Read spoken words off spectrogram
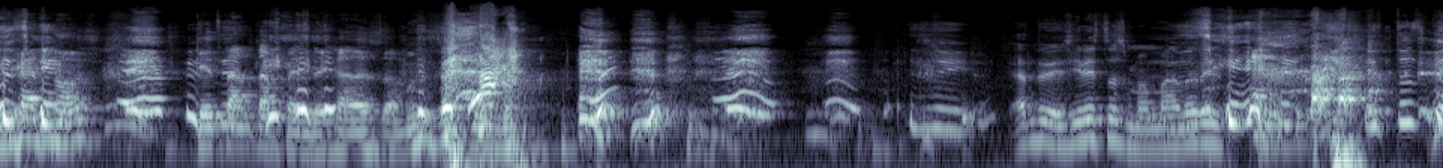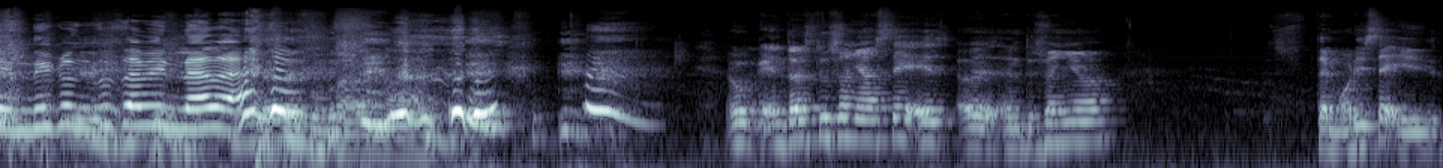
díganos qué tanta pendejada estamos haciendo. Sí. Han de decir estos mamadores. Estos pendejos no saben nada. No he fumado nada. Ok, Entonces tú soñaste, es, eh, en tu sueño te moriste y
